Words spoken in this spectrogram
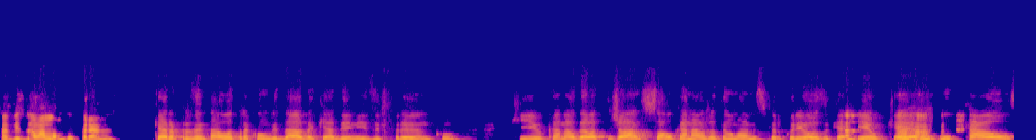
A visão a longo prazo. Quero apresentar outra convidada, que é a Denise Franco, que o canal dela, já só o canal já tem um nome super curioso, que é Eu Quero o Caos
